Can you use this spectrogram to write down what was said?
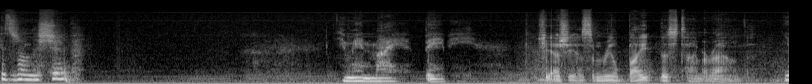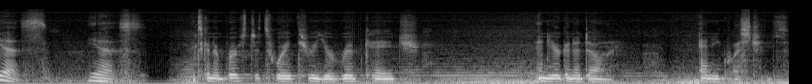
Is it on the ship? You mean my baby? She actually has some real bite this time around. Yes, yes. It's gonna burst its way through your rib cage, and you're gonna die. Any questions?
